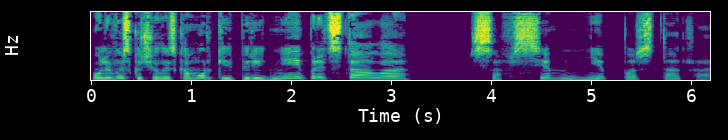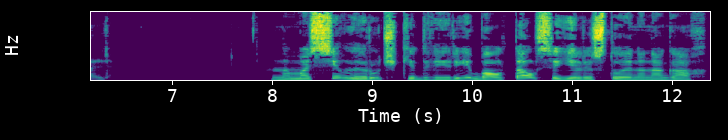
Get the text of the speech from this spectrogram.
Оля выскочила из коморки, и перед ней предстала совсем не пастораль. На массивной ручке двери болтался, еле стоя на ногах,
